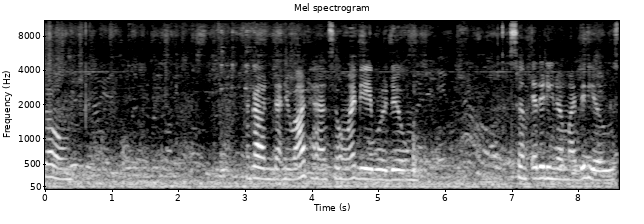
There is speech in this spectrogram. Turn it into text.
So, I got that new iPad, so I might be able to do some editing of my videos.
